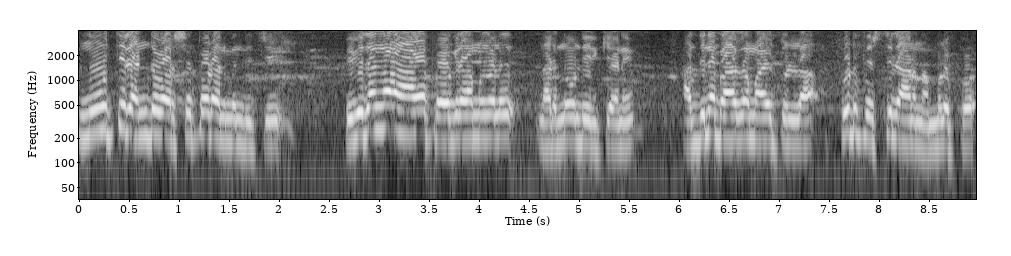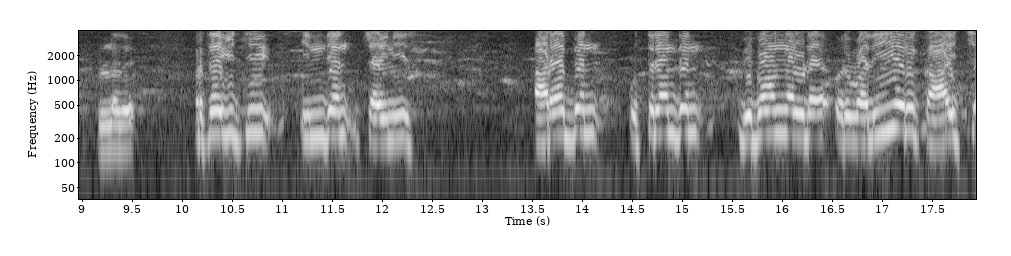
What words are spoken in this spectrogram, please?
നൂറ്റി രണ്ട് വർഷത്തോടനുബന്ധിച്ച് വിവിധങ്ങളായ പ്രോഗ്രാമുകൾ നടന്നുകൊണ്ടിരിക്കുകയാണ്. അതിന്റെ ഭാഗമായിട്ടുള്ള ഫുഡ് ഫെസ്റ്റിലാണ് നമ്മളിപ്പോൾ ഉള്ളത്. പ്രത്യേകിച്ച് ഇന്ത്യൻ ചൈനീസ് അറേബ്യൻ ഉത്തരേന്ത്യൻ വിഭവങ്ങളുടെ ഒരു വലിയൊരു കാഴ്ച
